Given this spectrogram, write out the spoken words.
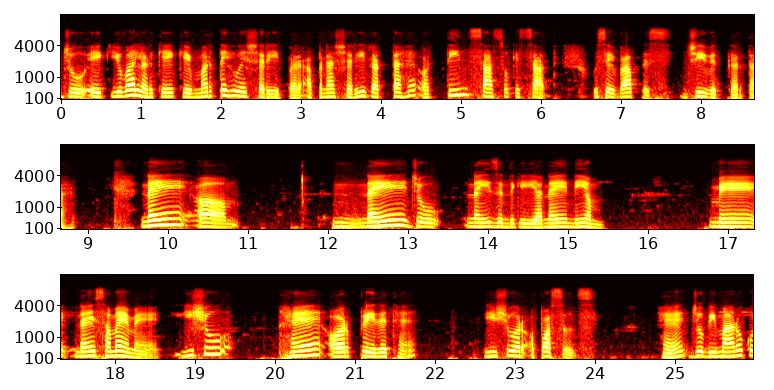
जो एक युवा लड़के के मरते हुए शरीर पर अपना शरीर रखता है और तीन सांसों के साथ उसे वापस जीवित करता है। नए नए जो नई ज़िंदगी या नए नियम में, नए समय में यीशु हैं और प्रेरित हैं। यीशु और अपोसल्स हैं जो बीमारों को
